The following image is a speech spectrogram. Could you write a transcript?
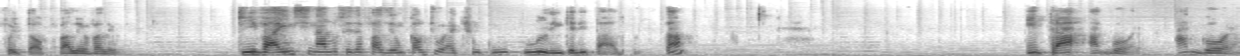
Foi top, valeu, valeu. Que vai ensinar vocês a fazer um call to action com o link editado, tá? entrar agora. Agora.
